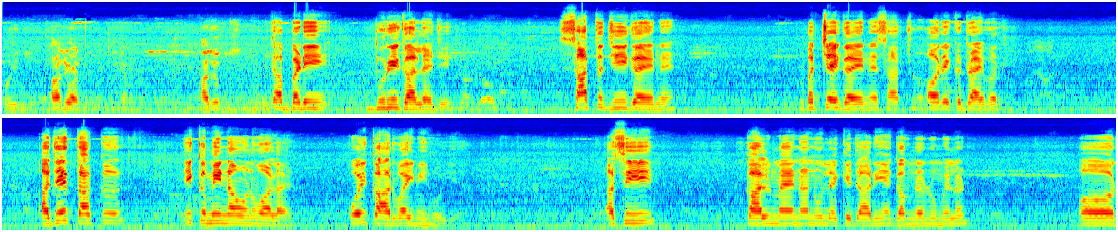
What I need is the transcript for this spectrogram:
ਕੋਈ ਨਹੀਂ ਆਜੋ ਆਜੋ। ਕੀ ਕਰੇਗਾ ਆਜੋ ਤੁਸੀਂ। ਤਾਂ ਬੜੀ ਬੁਰੀ ਗੱਲ ਹੈ ਜੀ। ਸੱਤ ਜੀ ਗਏ ਨੇ ਬੱਚੇ ਗਏ ਨੇ ਸੱਤ ਔਰ ਇੱਕ ਡਰਾਈਵਰ। ਅਜੇ ਤੱਕ ਇੱਕ ਮਹੀਨਾ ਹੋਣ ਵਾਲਾ ਹੈ। ਕੋਈ ਕਾਰਵਾਈ ਨਹੀਂ ਹੋਈ ਹੈ। ਅਸੀਂ ਕੱਲ ਮੈਂ ਇਹਨਾਂ ਨੂੰ ਲੈ ਕੇ ਜਾ ਰਹੀ ਹਾਂ ਗਵਰਨਰ ਨੂੰ ਮਿਲਣ ਔਰ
